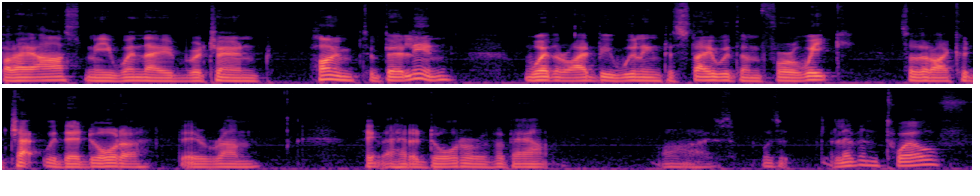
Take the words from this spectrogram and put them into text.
but they asked me when they returned home to Berlin whether I'd be willing to stay with them for a week so that I could chat with their daughter. Their um, I think they had a daughter of about oh, was it 11, 12?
